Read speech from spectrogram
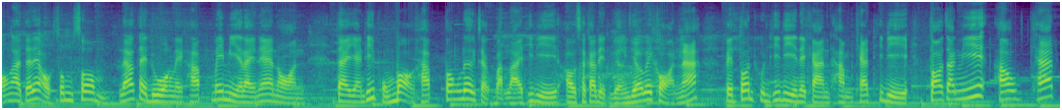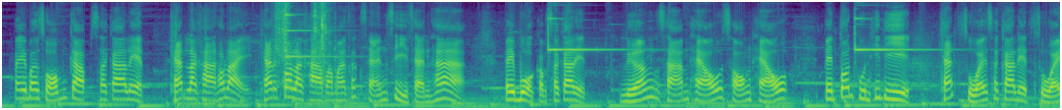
2 อาจจะได้ออกส้มๆ แล้วแต่ดวงเลยครับ ไม่มีอะไรแน่นอน แต่อย่างที่ผมบอกครับต้องเลือกจากบัตรลายที่ดีเอาสกาเลตเหลืองเยอะไว้ก่อนนะ เป็นต้นทุนที่ดีในการทำแคทที่ดี ต่อจากนี้เอาแคทไปผสมกับสกาเลตแคทราคาเท่าไหร่แคทก็ราคาประมาณสักแสนสี่แสนห้าไปบวกกับสกาเลตเหลือง 3 แถว 2 แถว เป็นต้นทุนที่ดี แคทสวยสกาเลตสวย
